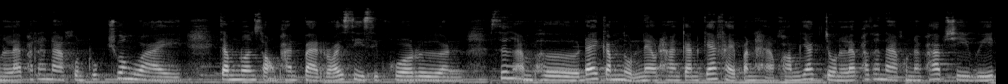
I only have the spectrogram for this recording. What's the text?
นและพัฒนาคนทุกช่วงวัยจำนวน 2,840 ครัวเรือน ซึ่งอำเภอได้กำหนดแนวทางการแก้ไขปัญหาความยากจน และพัฒนาคุณภาพชีวิต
